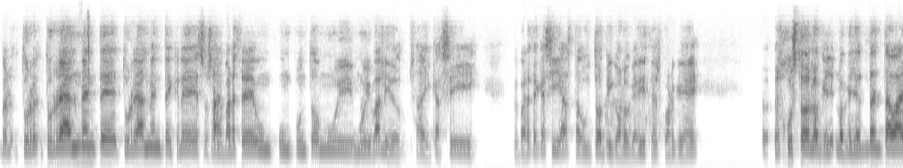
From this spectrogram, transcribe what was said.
pero tú, realmente, tú realmente crees, o sea, me parece un, punto muy, muy válido, o sea, y casi, me parece casi hasta utópico lo que dices, porque es justo lo que, lo que yo intentaba,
